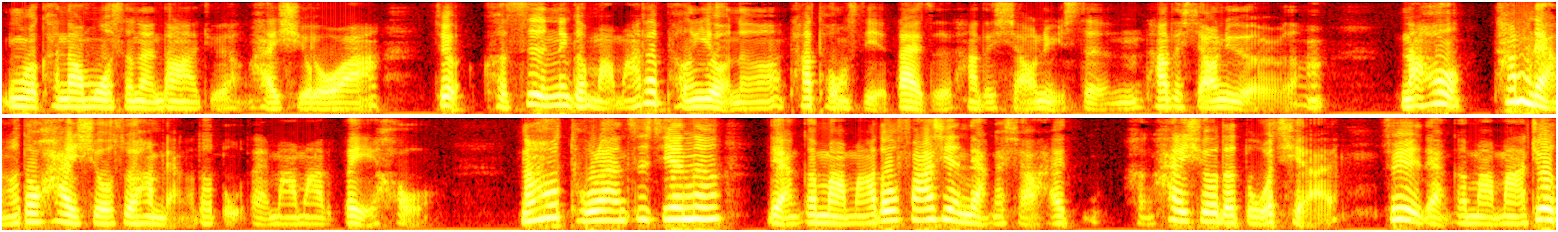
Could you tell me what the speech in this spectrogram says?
因为看到陌生人，当然觉得很害羞啊。就可是那个妈妈的朋友呢，她同时也带着她的小女生、她的小女儿啊。然后他们两个都害羞，所以他们两个都躲在妈妈的背后。然后突然之间呢，两个妈妈都发现两个小孩很害羞的躲起来，所以两个妈妈就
